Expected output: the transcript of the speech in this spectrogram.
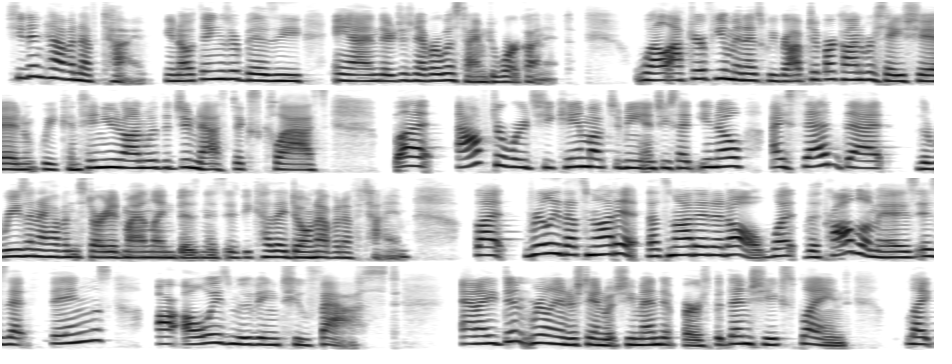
she didn't have enough time. You know, things are busy and there just never was time to work on it. Well, after a few minutes, we wrapped up our conversation. We continued on with the gymnastics class. But afterwards, she came up to me and she said, You know, I said that the reason I haven't started my online business is because I don't have enough time. But really, that's not it. That's not it at all. What the problem is, is that things are always moving too fast. And I didn't really understand what she meant at first, but then she explained like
